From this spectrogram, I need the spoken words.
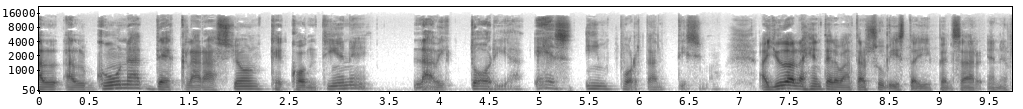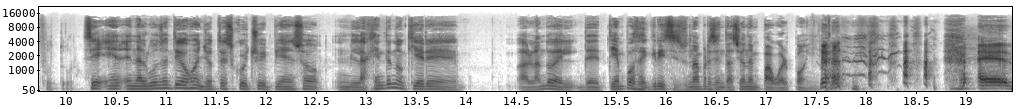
alguna declaración que contiene la victoria es importantísimo. Ayuda a la gente a levantar su vista y pensar en el futuro. Sí, en algún sentido, Juan, yo te escucho y pienso, la gente no quiere hablando de, tiempos de crisis, una presentación en PowerPoint. Eh,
